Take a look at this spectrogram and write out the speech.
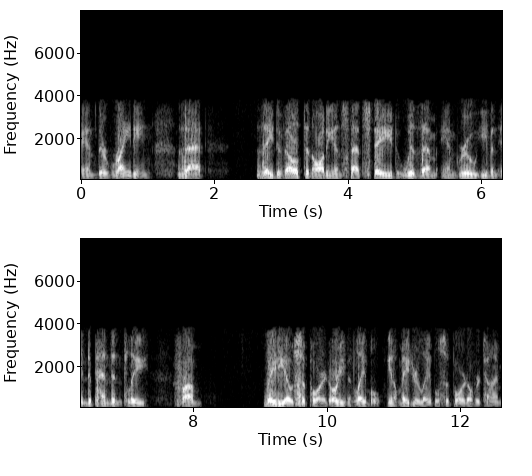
and their writing that they developed an audience that stayed with them and grew even independently from radio support or even label, you know, major label support over time.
